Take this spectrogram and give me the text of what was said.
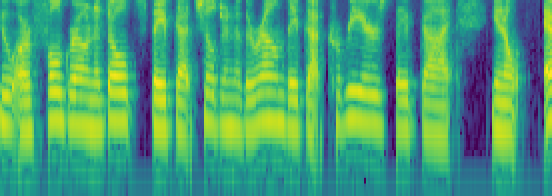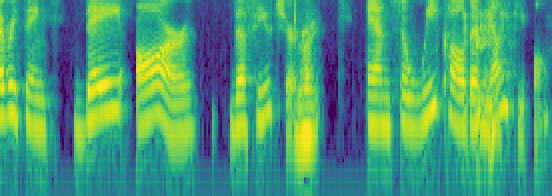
who are full grown adults. They've got children of their own. They've got careers. They've got you know everything they are the future Right. and so we call them young people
